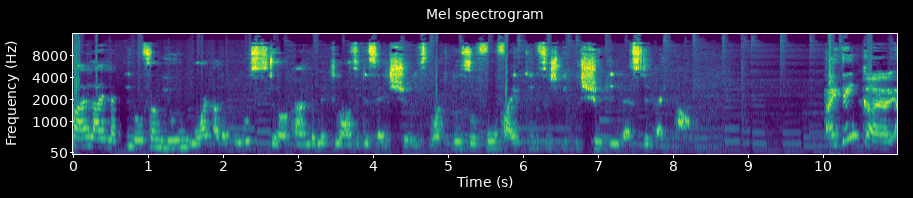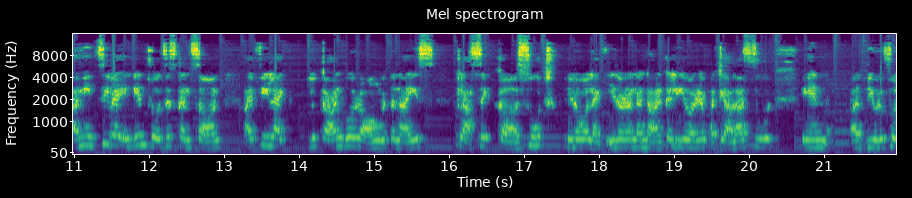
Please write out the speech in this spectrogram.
Payal, I'd like to know from you what are the post-pandemic closet essentials? What are those four, five things which people should invest in right now? I think, uh, I mean, see, where Indian clothes is concerned, I feel like you can't go wrong with a nice classic uh, suit, you know, like either an anarkali or a patiala suit in a beautiful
